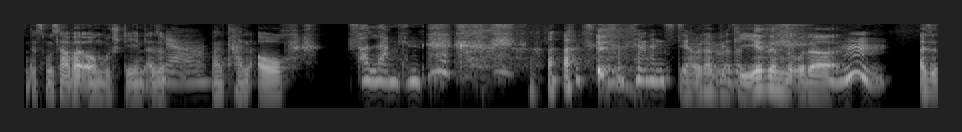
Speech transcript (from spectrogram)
Das muss aber irgendwo stehen. Also ja. man kann auch, Verlangen. Wenn man es ja, oder begehren oder, Mhm. also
